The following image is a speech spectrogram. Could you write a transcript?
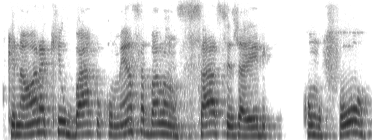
Porque na hora que o barco começa a balançar, seja ele como for,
